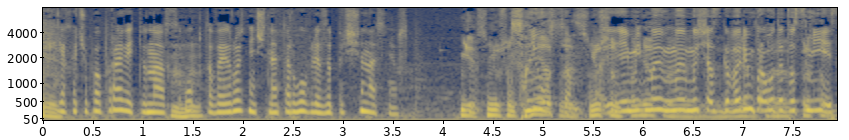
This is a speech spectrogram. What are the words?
Я хочу поправить, у нас угу. оптовая и розничная торговля запрещена с снюсом. Нет, с нюсом, с нюсом. С нюсом и понятно. Мы, мы, мы сейчас говорим про, про вот эту про, смесь.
